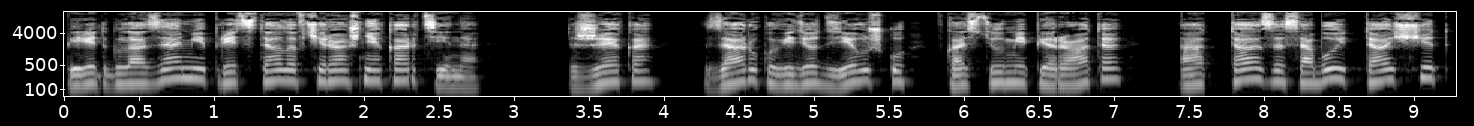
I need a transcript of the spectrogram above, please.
Перед глазами предстала вчерашняя картина. Жека за руку ведет девушку в костюме пирата, а та за собой тащит...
